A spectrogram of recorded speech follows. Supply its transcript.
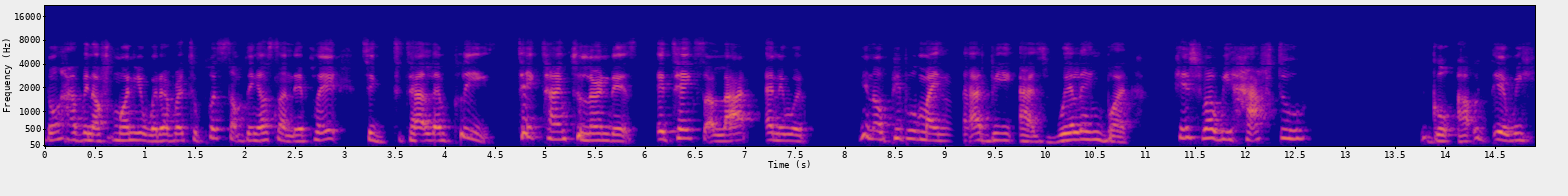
don't have enough money or whatever to put something else on their plate to, to tell them, please take time to learn this. It takes a lot and it would, you know, people might not be as willing, but Kishma, we have to go out there. We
